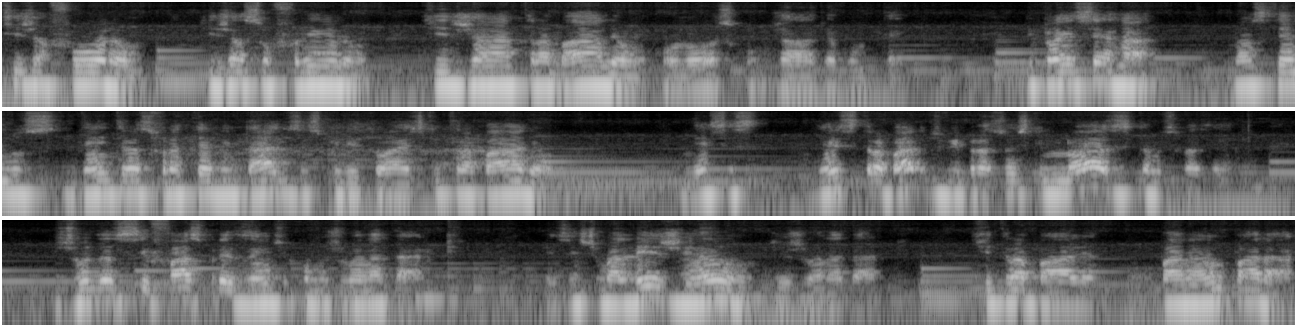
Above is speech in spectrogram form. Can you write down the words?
que já foram, que já sofreram, que já trabalham conosco já de algum tempo. E para encerrar, nós temos dentre as fraternidades espirituais que trabalham nesses, nesse trabalho de vibrações que nós estamos fazendo. Judas se faz presente como Joana d'Arc. Existe uma legião de Joana d'Arc que trabalha para amparar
